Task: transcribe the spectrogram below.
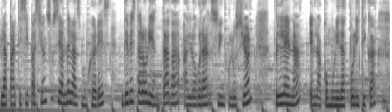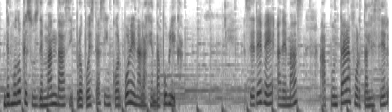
La participación social de las mujeres debe estar orientada a lograr su inclusión plena en la comunidad política, de modo que sus demandas y propuestas se incorporen a la agenda pública. Se debe, además, apuntar a fortalecer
